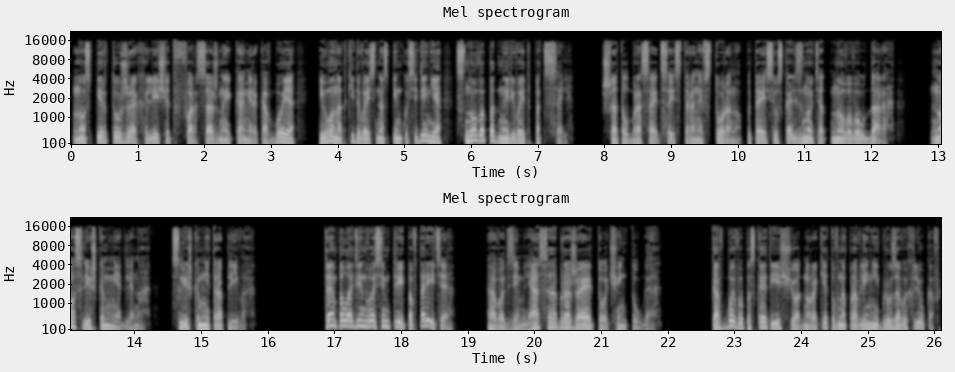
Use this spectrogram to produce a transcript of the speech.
Но спирт уже хлещет в форсажные камеры ковбоя, и он, откидываясь на спинку сиденья, снова подныривает под цель. Шаттл бросается из стороны в сторону, пытаясь ускользнуть от нового удара. Но слишком медленно, слишком неторопливо. «Темпл 183, повторите!» А вот Земля соображает очень туго. Ковбой выпускает еще одну ракету в направлении грузовых люков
